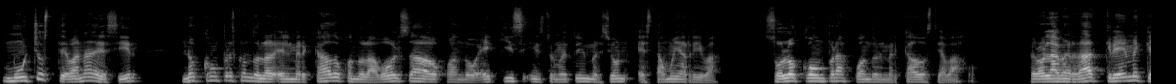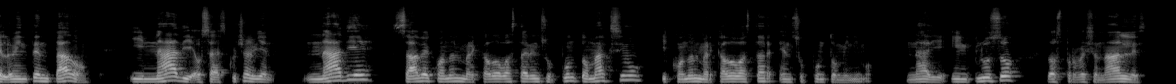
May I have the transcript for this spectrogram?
Muchos te van a decir no compres cuando el mercado, cuando la bolsa o cuando X instrumento de inversión está muy arriba. Solo compra cuando el mercado esté abajo. Pero la verdad, créeme que lo he intentado y nadie, o sea, escúchame bien, nadie sabe cuándo el mercado va a estar en su punto máximo y cuándo el mercado va a estar en su punto mínimo. Nadie, incluso los profesionales,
